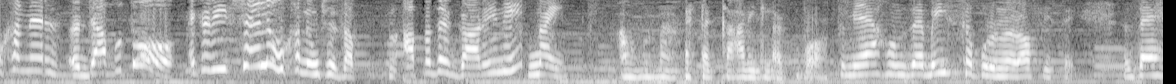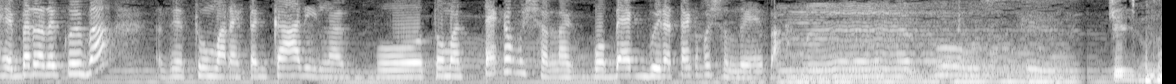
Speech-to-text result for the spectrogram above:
ওখানে যাব তো। একটা রিক্সা এলে ওখানে উঠে যাব। আপনাদের গাড়ি নেই? নাই। আমার না একটা গাড়ি লাগবো। তুমি এখন যাবে ইচ্ছা পূরণের অফিসে। যাই হে কইবা যে তোমার একটা গাড়ি লাগবো তোমার টাকা পয়সা লাগবো ব্যাগ বইরা টাকা পয়সা লয়ে বা কি কথা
